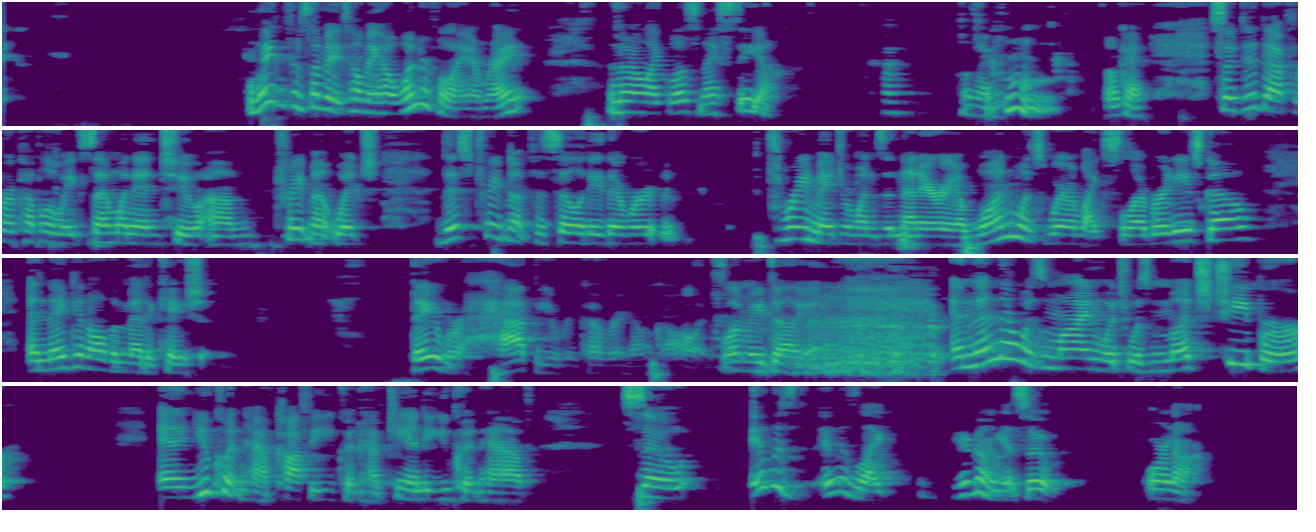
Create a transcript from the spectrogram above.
waiting for somebody to tell me how wonderful I am, right? And they're all like, well, it's nice to see you. I was like, hmm, okay. So I did that for a couple of weeks, then went into um, treatment, which this treatment facility, there were three major ones in that area. One was where like celebrities go and they get all the medication. They were happy recovering alcoholics, let me tell you. And then there was mine, which was much cheaper and you couldn't have coffee, you couldn't have candy, you couldn't have. So it was it was like you're going to get sober or not,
